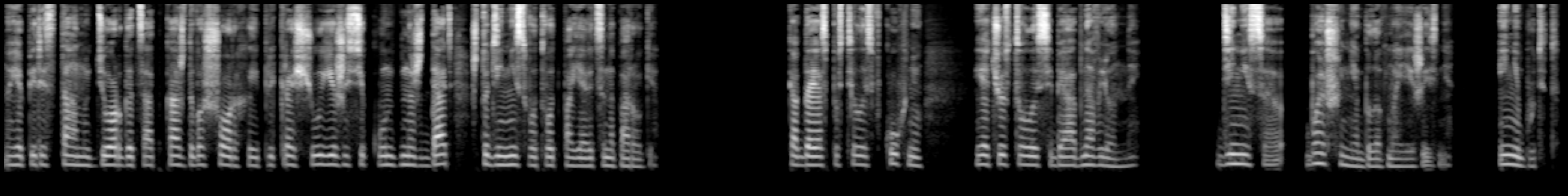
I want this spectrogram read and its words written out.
но я перестану дергаться от каждого шороха и прекращу ежесекундно ждать, что Денис вот-вот появится на пороге. Когда я спустилась в кухню, я чувствовала себя обновленной. Дениса больше не было в моей жизни. И не будет.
